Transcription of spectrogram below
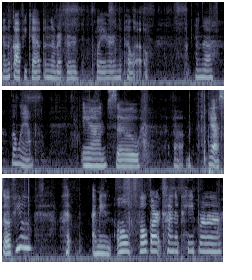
and the coffee cup and the record player and the pillow and the, the lamp. And so, um, yeah, so if you, I mean, old folk art kind of paper,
